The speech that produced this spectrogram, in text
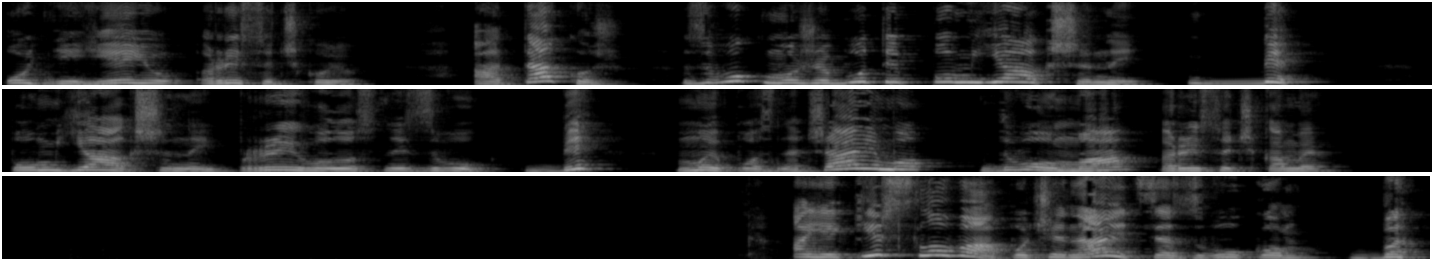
однією рисочкою. А також звук може бути пом'якшений б. Пом'якшений приголосний звук б ми позначаємо двома рисочками. А які ж слова починаються звуком Б?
